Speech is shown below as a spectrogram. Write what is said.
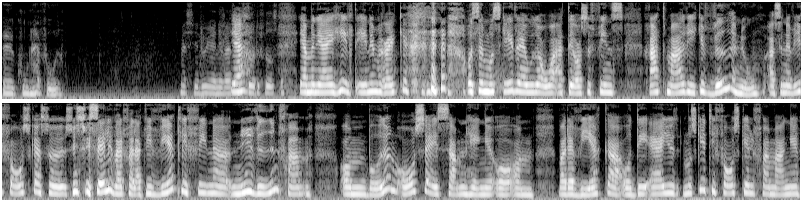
øh, kunne have fået. Hvad siger du, Jenny? Hvad Ja. synes du er det fedeste? Jamen, jeg er helt enig med Rikke. og så måske derudover, at det også findes ret meget, vi ikke ved endnu. Altså, når vi forsker, så synes vi selv i hvert fald, at vi virkelig finder ny viden frem om både om årsagssammenhænge og om, hvad der virker. Og det er jo måske til forskel fra mange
